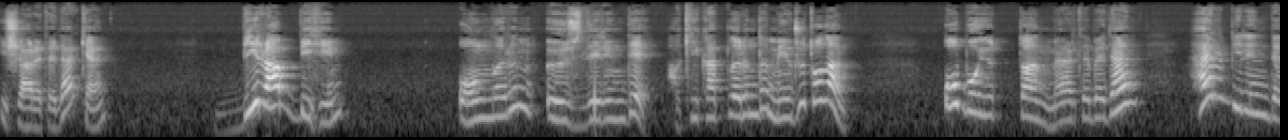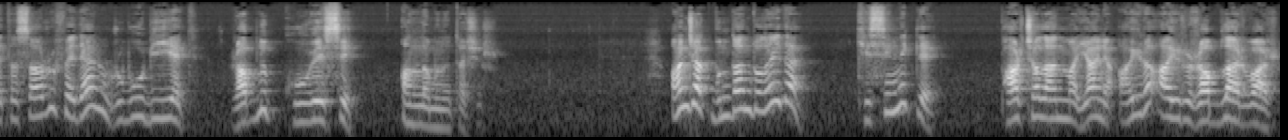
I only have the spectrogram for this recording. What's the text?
işaret ederken bir Rabbihim onların özlerinde, hakikatlarında mevcut olan o boyuttan, mertebeden her birinde tasarruf eden rububiyet, Rablık kuvvesi anlamını taşır. Ancak bundan dolayı da kesinlikle parçalanma yani ayrı ayrı Rablar var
